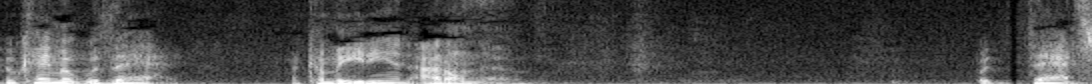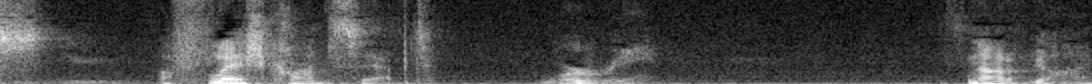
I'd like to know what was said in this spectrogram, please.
Who came up with that? A comedian? I don't know. But that's a flesh concept. Worry. It's not of God.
